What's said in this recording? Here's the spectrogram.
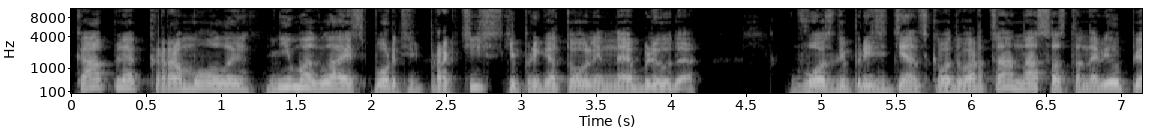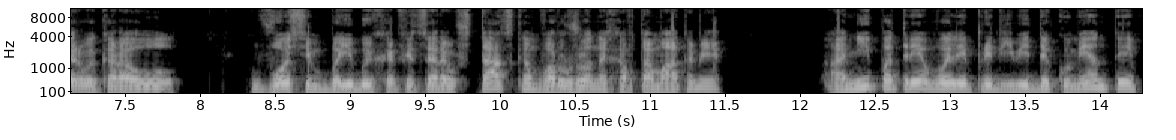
капля крамолы не могла испортить практически приготовленное блюдо. Возле президентского дворца нас остановил первый караул. Восемь боевых офицеров в штатском, вооруженных автоматами. Они потребовали предъявить документы,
